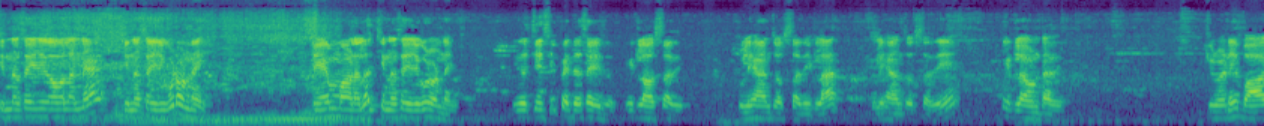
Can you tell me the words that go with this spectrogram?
చిన్న సైజు కావాలన్నా చిన్న సైజు కూడా ఉన్నాయి. సేమ్ మోడల్ చిన్న సైజు కూడా ఉన్నాయి. ఇది వచ్చేసి పెద్ద సైజు. ఇట్లా వస్తుంది. ఫుల్ హ్యాండ్స్ వస్తుంది ఇట్లా. ఫుల్ హ్యాండ్స్ వస్తుంది. ఇట్లా ఉంటుంది. చూడండి బాగా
